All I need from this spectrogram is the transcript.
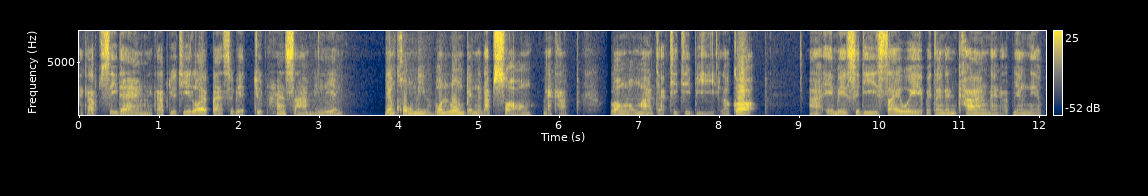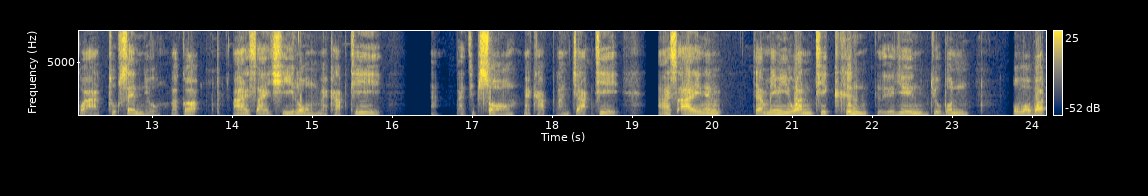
นะครับสีแดงนะครับอยู่ที่ 181.53มิลเลียนยังคงมีวอลลุ่มเป็นระดับ 2 นะครับรองลงมาจาก TTB แล้วก็อ่า MACD Sideway ไปทางด้านข้างนะครับ ยังเหนือกว่าทุกเส้นอยู่ แล้วก็ RSI ชี้ลงนะครับที่ 82 นะครับ หลังจากที่ RSI นั้นจะไม่มีวันที่ขึ้นหรือยืนอยู่บน Overbought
